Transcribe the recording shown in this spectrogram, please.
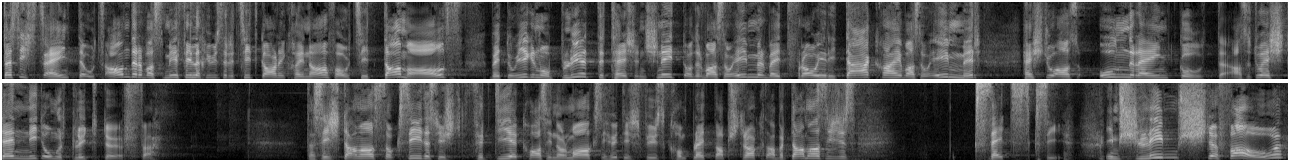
das ist das eine. Und das andere, was wir vielleicht in unserer Zeit gar nicht nachvollziehen können. Damals, wenn du irgendwo blühtet hast, einen Schnitt oder was auch immer, wenn die Frau ihre Tage hatte, was auch immer, hast du als unrein gegolten. Also du hast dann nicht unter die Leute dürfen. Das ist damals so das ist für die quasi normal. Heute ist es für uns komplett abstrakt, aber damals ist es Gesetz. Im schlimmsten Fall,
